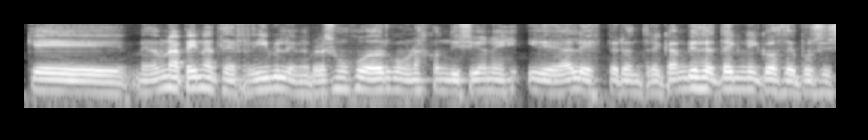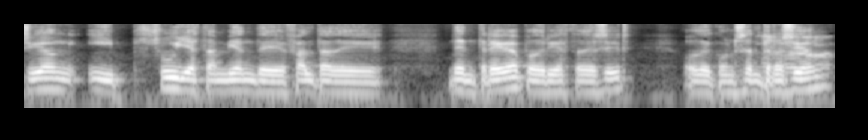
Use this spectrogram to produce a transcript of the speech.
que me da una pena terrible, me parece un jugador con unas condiciones ideales, pero entre cambios de técnicos, de posición y suyas también de falta de, entrega, podría hasta decir, o de concentración.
